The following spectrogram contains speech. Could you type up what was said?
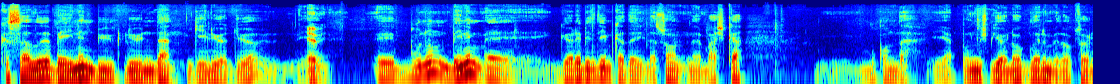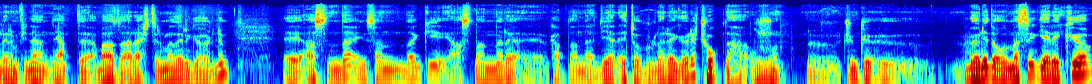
kısalığı beynin büyüklüğünden geliyor diyor. Yani, evet. E, bunun benim e, görebildiğim kadarıyla son e, başka bu konuda yapılmış biyologların ve doktorların filan yaptığı bazı araştırmaları gördüm. Ee, aslında insandaki aslanlara, e, kaplanlara, diğer etoburlara göre çok daha uzun. Ee, çünkü e, böyle de olması gerekiyor.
